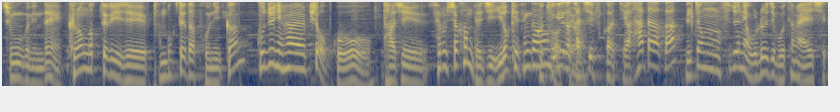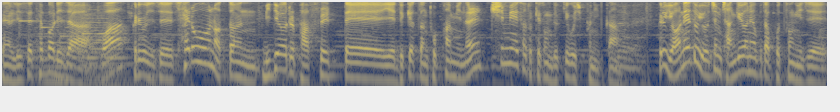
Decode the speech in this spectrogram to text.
증후군인데 그런 것들이 이제 반복되다 보니까 꾸준히 할 필요 없고 다시 새로 시작하면 되지 이렇게 그 생각하는 두것 개가 같아요 같이 있을 것 같아요. 하다가 일정 수준에 오르지 못하면 아예씨 그냥 리셋해버리자와 그리고 이제 새로운 어떤 미디어를 봤을 때에 느꼈던 도파민을 취미에서도 계속 느끼고 싶으니까 그리고 연애도 요즘 장기 연애보다 보통 이제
